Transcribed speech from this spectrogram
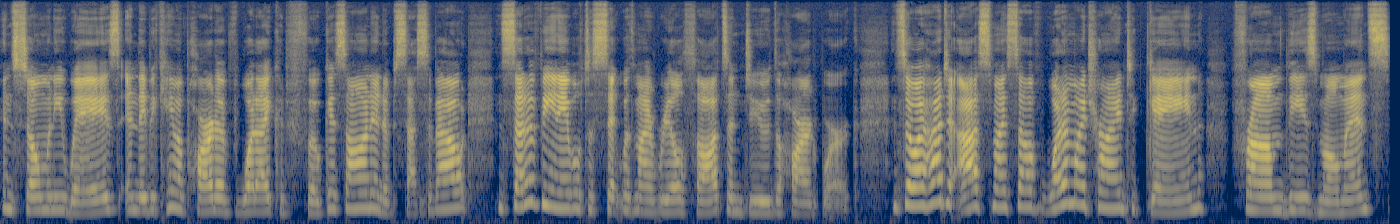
in so many ways and they became a part of what I could focus on and obsess about instead of being able to sit with my real thoughts and do the hard work. And so I had to ask myself, what am I trying to gain from these moments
